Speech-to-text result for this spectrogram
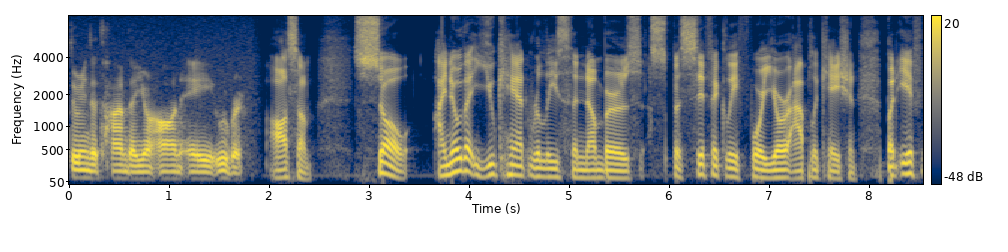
during the time that you're on a Uber. Awesome. So I know that you can't release the numbers specifically for your application, but if,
